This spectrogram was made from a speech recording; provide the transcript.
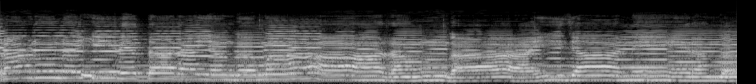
પ્રાણ નહીં રે તારા અંગમાં રંગાઈ જાને રંગમાં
